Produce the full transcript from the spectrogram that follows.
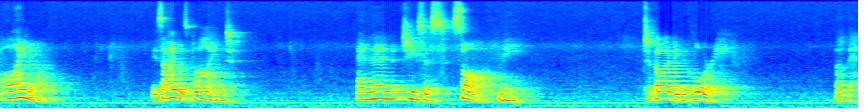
All I know is I was blind, and then Jesus saw me. To God be the glory. Amen.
